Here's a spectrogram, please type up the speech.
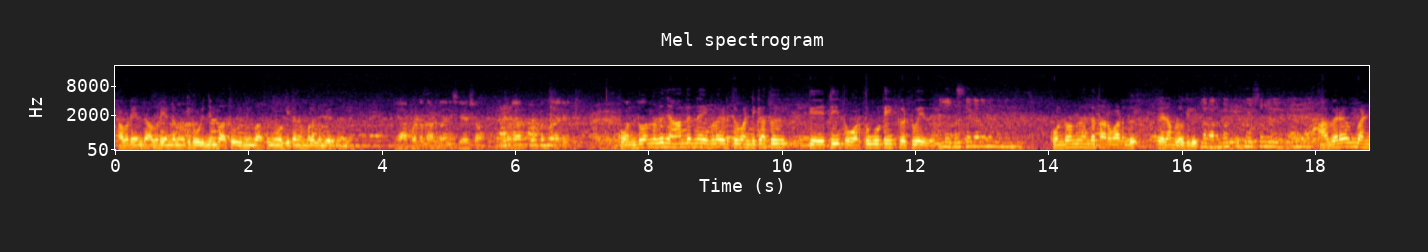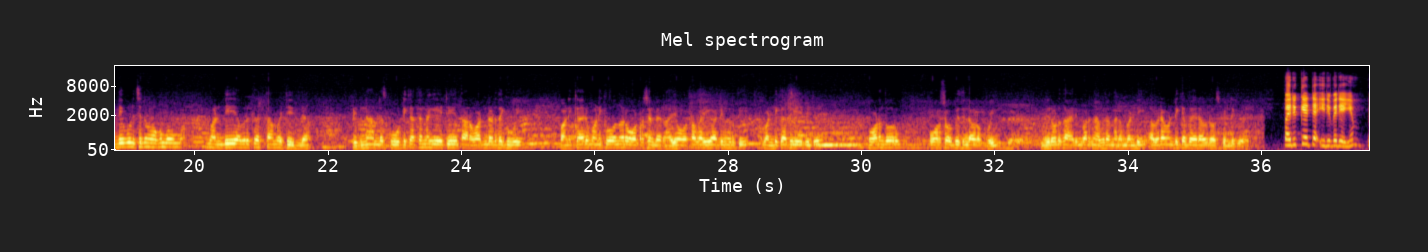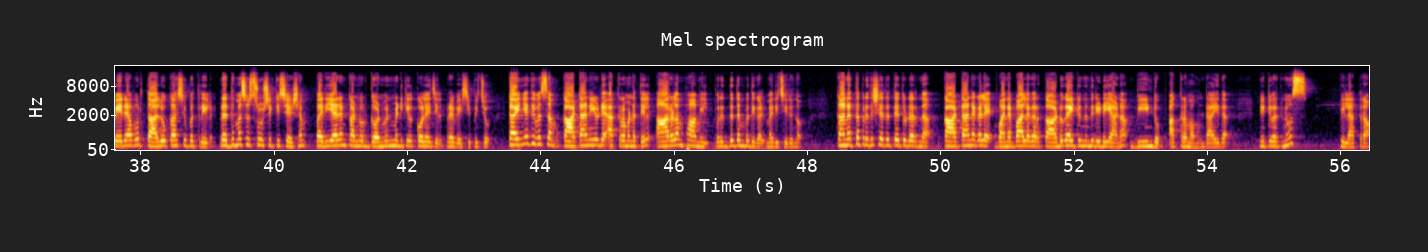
അവിടെയുണ്ട് അവിടെയുണ്ട്. നോക്കിയിട്ട് ഒളിഞ്ഞും പാത്തും ഒളിഞ്ഞും പാത്തും നോക്കിയിട്ടാണ് നമ്മളെല്ലാം വരുന്നത് തന്നെ. കൊണ്ടുവന്നത് ഞാൻ തന്നെ ഇവിടെ എടുത്ത് വണ്ടിക്കകത്ത് കയറ്റി തോർത്ത് കൂട്ടി കെട്ടുപോയത് കൊണ്ടുവന്നത്? എന്റെ തറവാടുണ്ട് ഏഴാം ബ്ലോക്കിൽ അവരെ വണ്ടി വിളിച്ചിട്ട് നോക്കുമ്പോൾ വണ്ടി അവർക്ക് എത്താൻ പറ്റിയില്ല. പിന്നെ എന്റെ സ്കൂട്ടിക്കകത്ത് തന്നെ കയറ്റി തറവാടിന്റെ അടുത്തേക്ക് പോയി. പണിക്കാർ പണിക്ക് പോകുന്ന ഒരു ഓട്ടോറിക്ഷ ഉണ്ടായിരുന്നു. ഈ ഓട്ടോ കൈകാട്ടി നിർത്തി വണ്ടിക്കകത്ത് കയറ്റിയിട്ട് ഓടം തോറും ഫോറസ്റ്റ് ഓഫീസിന്റെ അവിടെ പോയി. ഇവരോട് കാര്യം പറഞ്ഞ് അവരന്നേരം വണ്ടി അവരെ വണ്ടിക്ക് പേരാവൂർ ഹോസ്പിറ്റലിലേക്ക് പോയി. പരുക്കേറ്റ ഇരുവരെയും പേരാവൂർ താലൂക്ക് ആശുപത്രിയിൽ പ്രഥമ ശുശ്രൂഷയ്ക്ക് ശേഷം പരിയാരം കണ്ണൂർ ഗവൺമെന്റ് മെഡിക്കൽ കോളേജിൽ പ്രവേശിപ്പിച്ചു. കഴിഞ്ഞ ദിവസം കാട്ടാനയുടെ ആക്രമണത്തിൽ ആറളം ഫാമിൽ വൃദ്ധദമ്പതികൾ മരിച്ചിരുന്നു. കനത്ത പ്രതിഷേധത്തെ തുടർന്ന് കാട്ടാനകളെ വനപാലകർ കാടുകയറ്റുന്നതിനിടെയാണ് വീണ്ടും അക്രമമുണ്ടായത്. നെറ്റ്വർക്ക് ന്യൂസ് പിലാത്ര.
